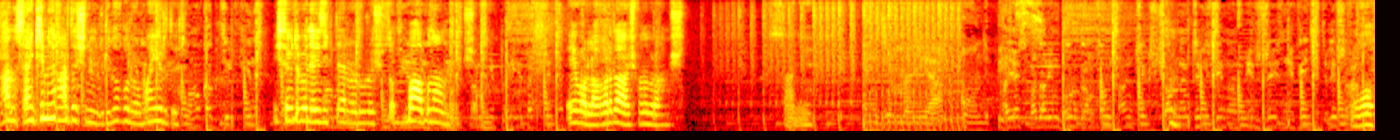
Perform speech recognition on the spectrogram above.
Lan sen kimin kardeşini öldürüyorsun oğlum hayırdır? İşte bir de böyle ezikler var uğraşıyorsa babını almamış ya. Eyvallah kardeş bana bırakmış. Saniye. Oh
